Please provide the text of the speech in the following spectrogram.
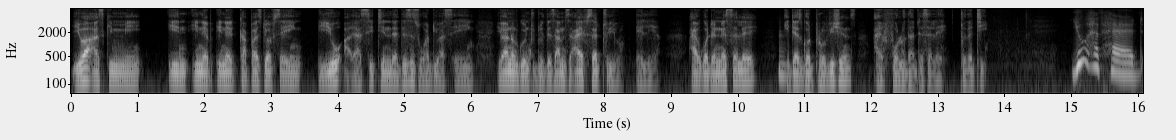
you are asking me in in a in a capacity of saying you are sitting there. This is what you are saying you are not going to do this. I'm, I've said to you earlier, I've got an SLA, mm. it has got provisions, I follow that SLA to the T. You have had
